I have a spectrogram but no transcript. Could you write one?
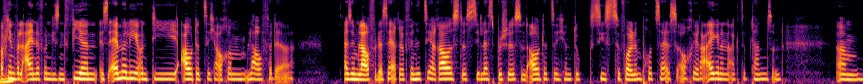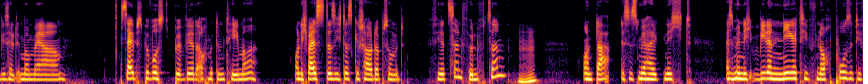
Auf Mhm. jeden Fall eine von diesen Vieren ist Emily und die outet sich auch im Laufe der, also im Laufe der Serie findet sie heraus, dass sie lesbisch ist und outet sich und du siehst zu voll im Prozess auch ihre eigenen Akzeptanz und ähm, wie es halt immer mehr selbstbewusst be- wird auch mit dem Thema. Und ich weiß, dass ich das geschaut habe so mit 14, 15 Mhm. und da ist es mir halt nicht, also mir nicht weder negativ noch positiv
